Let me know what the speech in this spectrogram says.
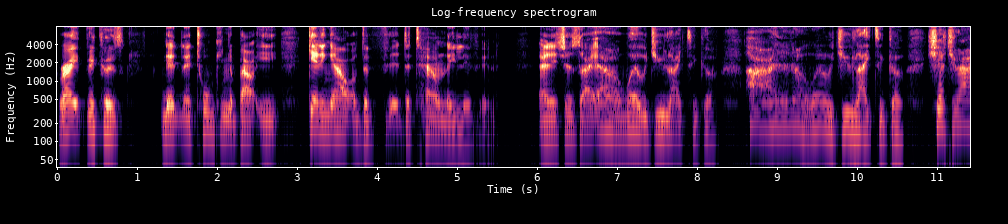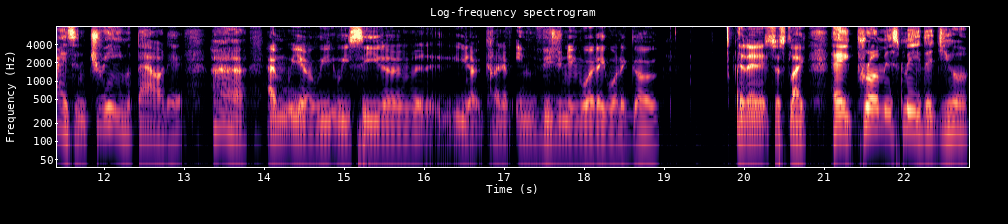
Right? Because they're, they're talking about getting out of the, the town they live in. And it's just like, oh, where would you like to go? Oh, I don't know. Where would you like to go? Shut your eyes and dream about it. Ah. And, you know, we, we see them, you know, kind of envisioning where they want to go. And then it's just like, hey, promise me that you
